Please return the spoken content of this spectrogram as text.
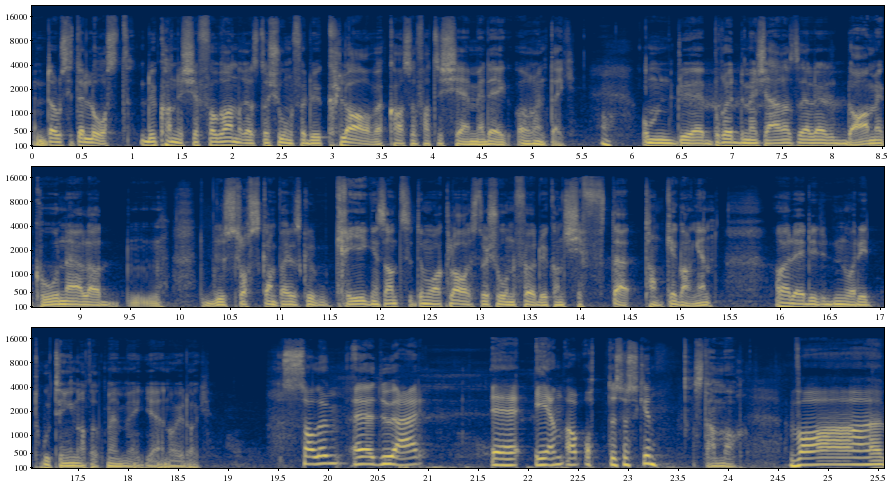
der du sitter låst, du kan ikke forandre en situasjon før du er klar over hva som faktisk skjer med deg og rundt deg. Om du er brudd med kjæreste, eller dame, kone, eller du slåsskamp eller skulle krig. Sant? Du må være klar situasjonen før du kan skifte tankegangen. Og det er noe av de to tingene jeg har tatt med meg eh, nå i dag. Salum, eh, du er én av åtte søsken. Stemmer. Hva,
